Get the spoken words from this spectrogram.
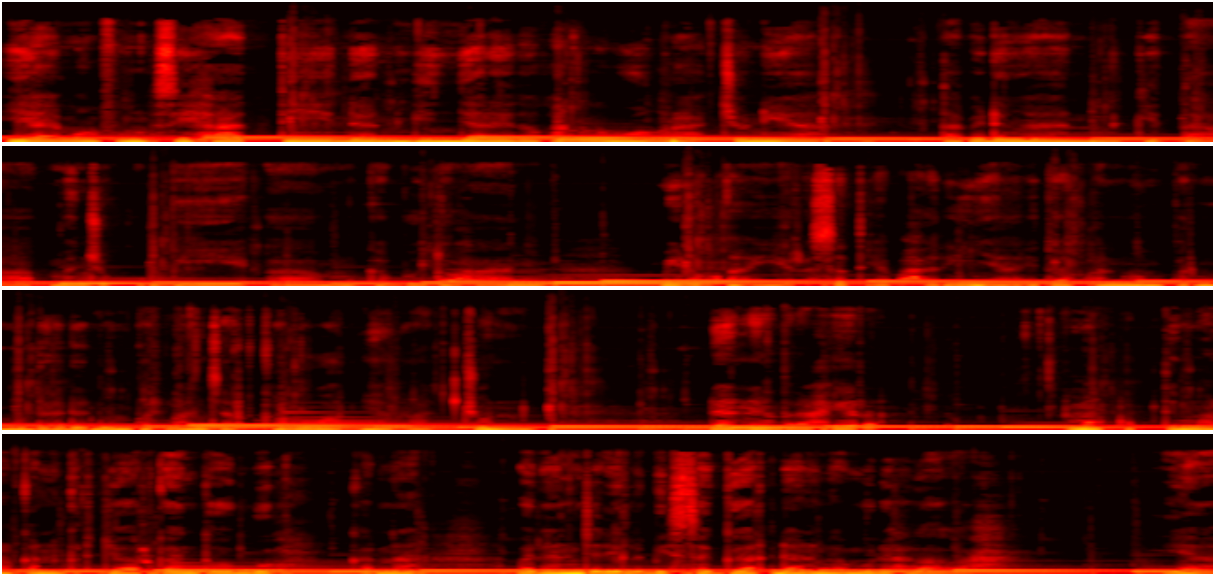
Ya emang fungsi hati dan ginjal itu kan membuang racun ya. Tapi dengan kita mencukupi em, kebutuhan minum air setiap harinya itu akan mempermudah dan memperlancar keluarnya racun. Dan yang terakhir mengoptimalkan kerja organ tubuh karena badan jadi lebih segar dan gak mudah lelah. Ya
